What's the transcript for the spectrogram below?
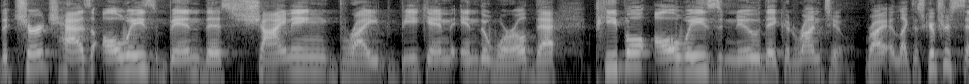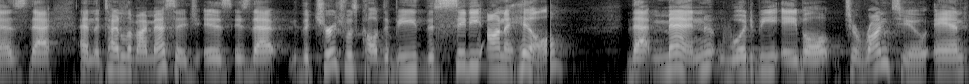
the church has always been this shining, bright beacon in the world that people always knew they could run to right? Like the scripture says that and the title of my message is is that the church was called to be the city on a hill that men would be able to run to. And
